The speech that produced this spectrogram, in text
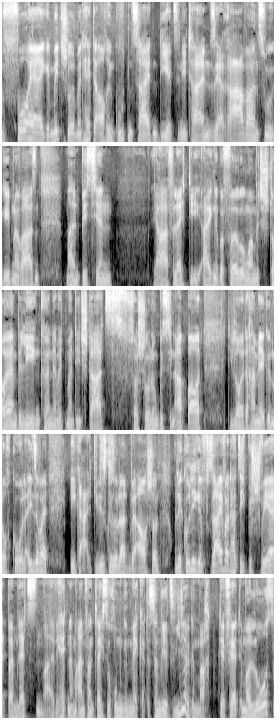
vorherige Mitschuld. Man hätte auch in guten Zeiten, die jetzt in Italien sehr rar waren, zugegebenermaßen, mal ein bisschen ja, vielleicht die eigene Bevölkerung mal mit Steuern belegen können, damit man die Staatsverschuldung ein bisschen abbaut. Die Leute haben ja genug Kohle. Insoweit, egal, die Diskussion hatten wir auch schon. Und der Kollege Seifert hat sich beschwert beim letzten Mal. Wir hätten am Anfang gleich so rumgemeckert. Das haben wir jetzt wieder gemacht. Der fährt immer los.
